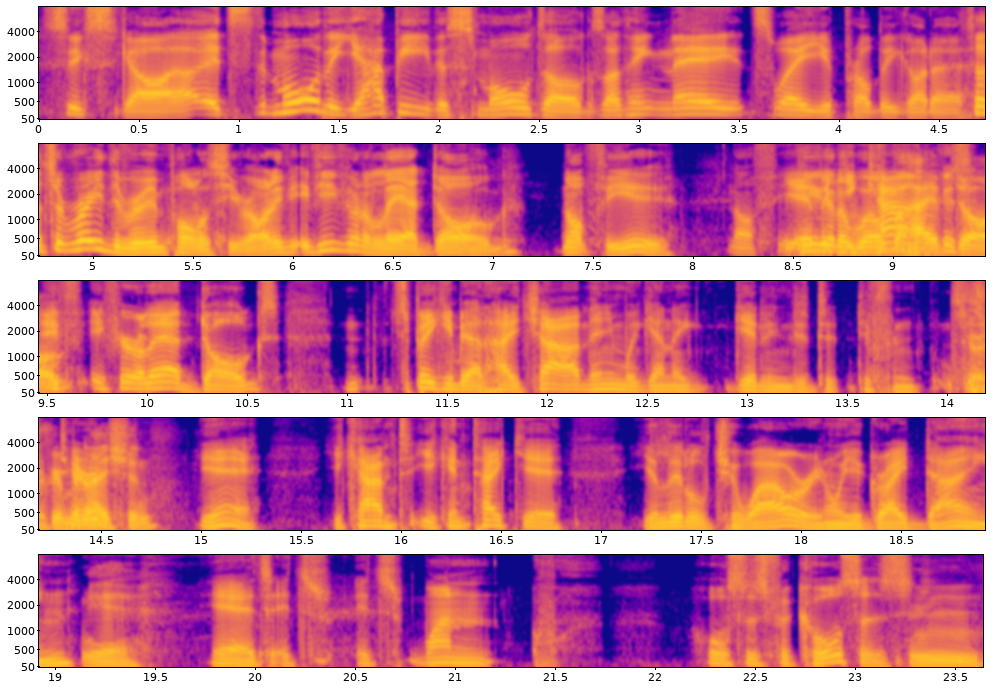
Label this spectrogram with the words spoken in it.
Six guy. It's the more the yappy, the small dogs. I think that's where you probably got to So it's a read the room policy, right? If, if you've got a loud dog, not for you. Not for If you. you've got a but you can't, well-behaved 'cause dog- If, if you're allowed dogs, speaking about HR, then we're going to get into d- different Discrimination. yeah, you can't. You can take your your little Chihuahua in or your Great Dane. Yeah. Yeah, it's it's it's one horses for courses, Mm,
